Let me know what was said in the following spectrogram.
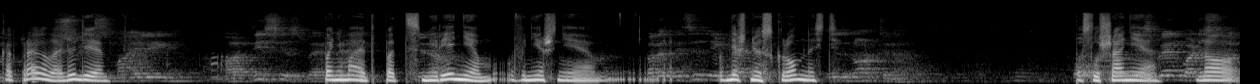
Как правило, люди понимают под смирением внешнее, внешнюю скромность, послушание, но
